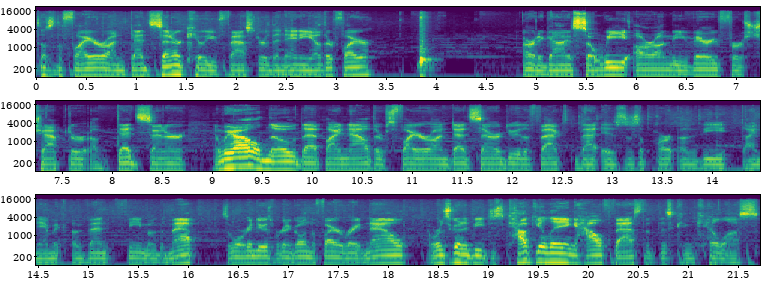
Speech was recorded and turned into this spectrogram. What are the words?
Does the fire on Dead Center kill you faster than any other fire? Alrighty guys, so we are on the very first chapter of Dead Center, and we all know that by now there's fire on Dead Center due to the fact that is just a part of the dynamic event theme of the map. So what we're going to do is we're going to go in the fire right now, and we're just going to be just calculating how fast that this can kill us.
